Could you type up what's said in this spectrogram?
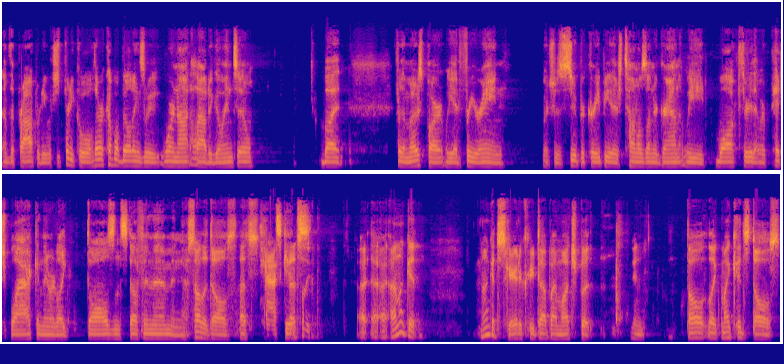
of the property, which is pretty cool. There were a couple buildings we were not allowed to go into, but for the most part, we had free reign, which was super creepy. There's tunnels underground that we walked through that were pitch black, and there were like dolls and stuff in them. And I saw the dolls. That's caskets. That's like I, I, don't get I don't get scared or creeped out by much, but in doll like my kids' dolls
